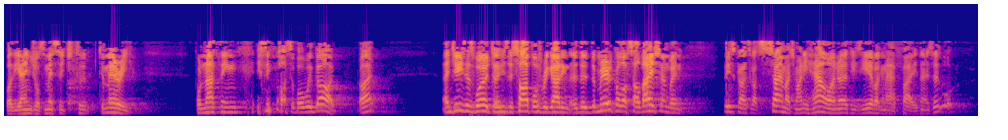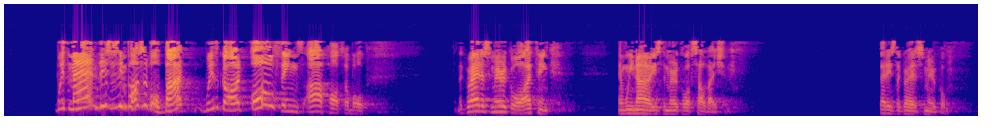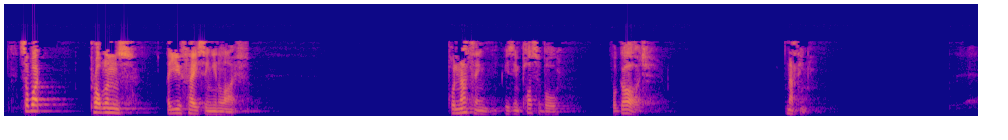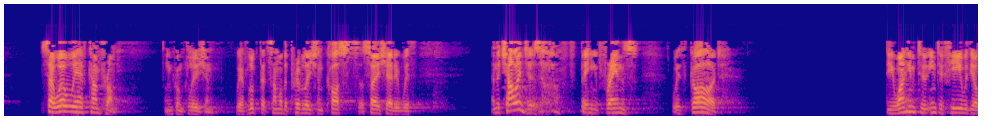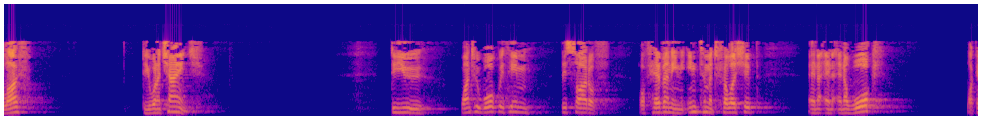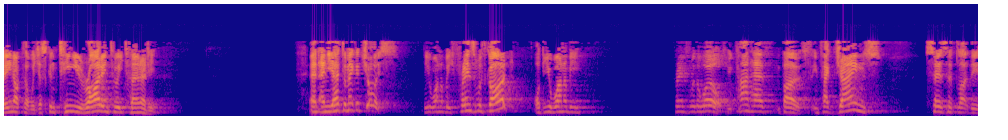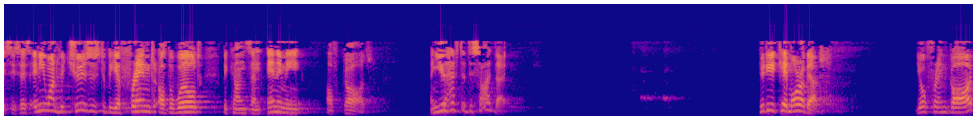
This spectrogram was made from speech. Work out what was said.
by the angel's message to, to Mary. For nothing is impossible with God, right? And Jesus' word to his disciples regarding the, the, miracle of salvation when this guy's got so much money, how on earth is he ever going to have faith? And he says, well, with man, this is impossible, but with God, all things are possible. The greatest miracle, I think, and we know, is the miracle of salvation. That is the greatest miracle. So, what problems are you facing in life? For nothing is impossible for God. Nothing. So, where we have come from, in conclusion, we have looked at some of the privilege and costs associated with, and the challenges of being friends with God. Do you want Him to interfere with your life? Do you want to change? Do you want to walk with Him this side of, of heaven in intimate fellowship and, and, and a walk like Enoch that we just continue right into eternity? And, and you have to make a choice. Do you want to be friends with God or do you want to be friends with the world? You can't have both. In fact, James says it like this He says, Anyone who chooses to be a friend of the world becomes an enemy of God. And you have to decide that. Who do you care more about? Your friend God,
